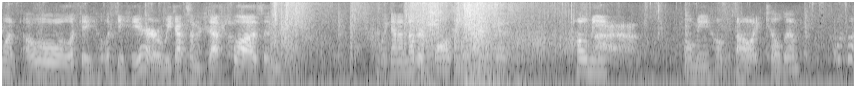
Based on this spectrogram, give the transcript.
Someone, oh, looky, looky here. We got some death claws and we got another ballsy scientist. Homie, homie, homie. Oh, I killed him. How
